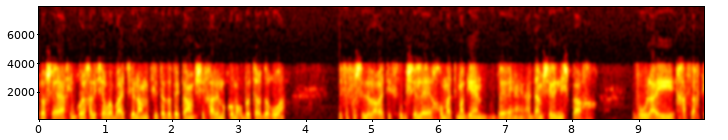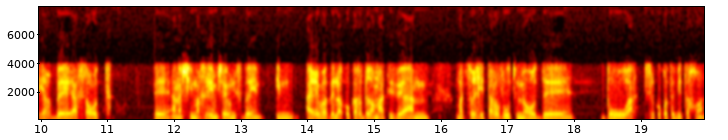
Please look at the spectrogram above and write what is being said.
לא שייך. אם כל אחד יישאר בבית שלו, המציאות הזאת הייתה ממשיכה למקום הרבה יותר גרוע. בסופו של דבר הייתי סוג של אה, חומת מגן, והדם שלי נשפך, ואולי חסכתי הרבה עשרות אה, אנשים אחרים שהיו נפגעים. אם הערב הזה לא היה כל כך דרמטי והיה מצריך התערבות מאוד אה, ברורה של כוחות הביטחון.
